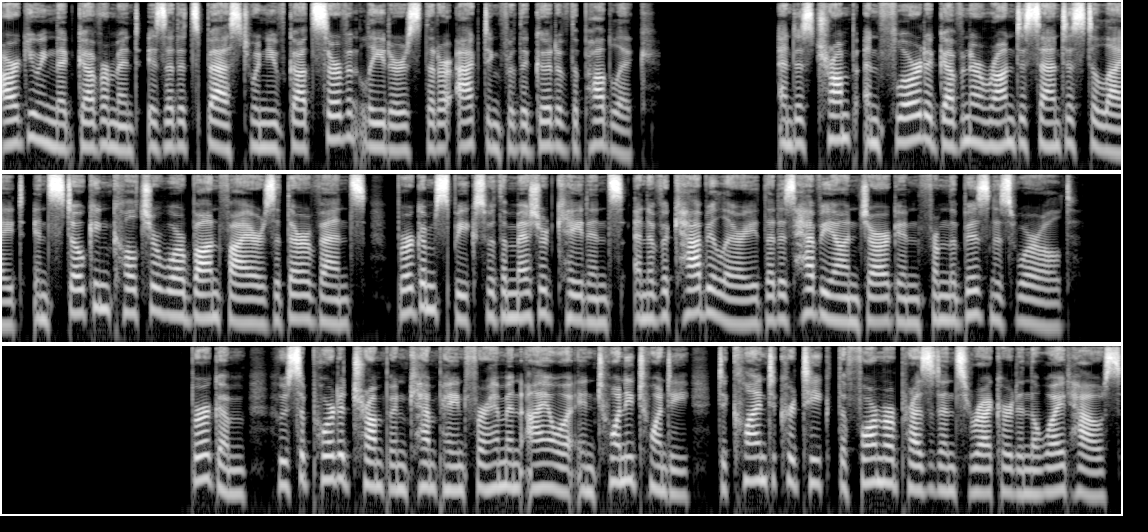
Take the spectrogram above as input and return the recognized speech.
arguing that government is at its best when you've got servant leaders that are acting for the good of the public. And as Trump and Florida Governor Ron DeSantis delight in stoking culture war bonfires at their events, Burgum speaks with a measured cadence and a vocabulary that is heavy on jargon from the business world. Burgum, who supported Trump and campaigned for him in Iowa in 2020, declined to critique the former president's record in the White House,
